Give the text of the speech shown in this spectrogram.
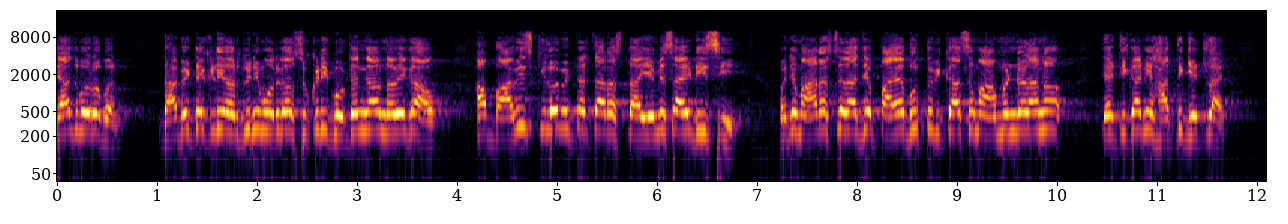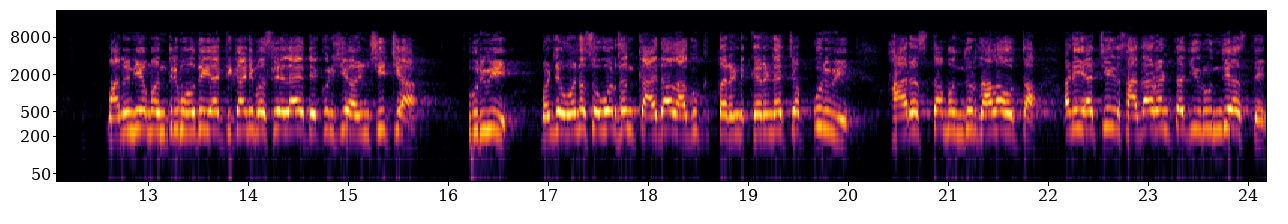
त्याचबरोबर धाबे टेकडी अर्जुनी मोरगाव सुकडी गोठणगाव नवेगाव हा बावीस किलोमीटरचा रस्ता M S I D C म्हणजे महाराष्ट्र राज्य पायाभूत विकास महामंडळानं त्या ठिकाणी हाती घेतलाय. माननीय मंत्री महोदय या ठिकाणी बसलेला आहेत. एकोणीशे ऐंशीच्या पूर्वी म्हणजे वनसंवर्धन कायदा लागू करण्याच्या पूर्वी हा रस्ता मंजूर झाला होता. आणि याची साधारणतः जी रुंदी असते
